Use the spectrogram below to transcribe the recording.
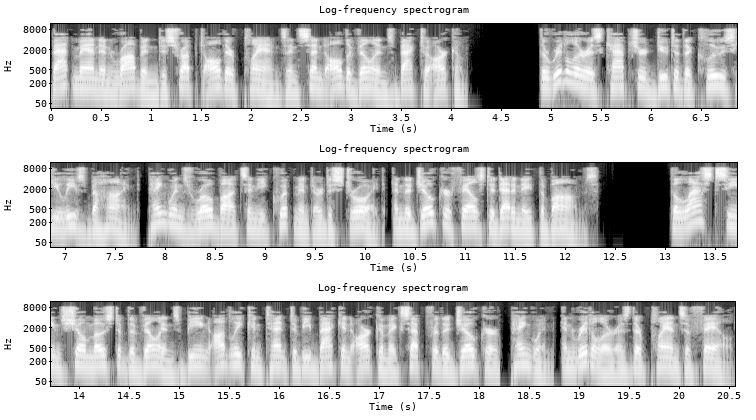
Batman and Robin disrupt all their plans and send all the villains back to Arkham. The Riddler is captured due to the clues he leaves behind, Penguin's robots and equipment are destroyed, and the Joker fails to detonate the bombs. The last scenes show most of the villains being oddly content to be back in Arkham except for the Joker, Penguin, and Riddler as their plans have failed.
